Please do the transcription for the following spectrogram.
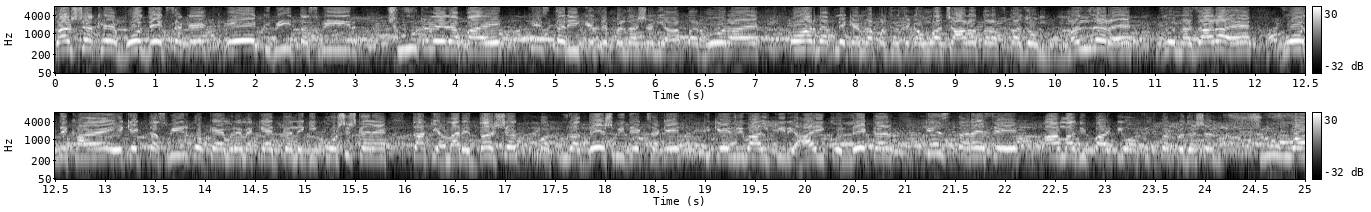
दर्शक हैं, वो देख सकें, एक भी तस्वीर छूट ले ना पाए। किस तरीके से प्रदर्शन यहाँ पर हो रहा है? और मैं अपने कैमरा पर्सन से कहूँगा, चारों तरफ़ का जो मंजर है, जो नज़ारा है, वो दिखाएँ। एक एक तस्वीर को कैमरे में कैद करने की कोशिश करें, ताकि हमारे दर्शक और पूरा देश भी देख सके कि केजरीवाल की रिहाई को लेकर किस तरह से आम आदमी पार्टी ऑफ़िस पर प्रदर्शन शुरू हुआ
